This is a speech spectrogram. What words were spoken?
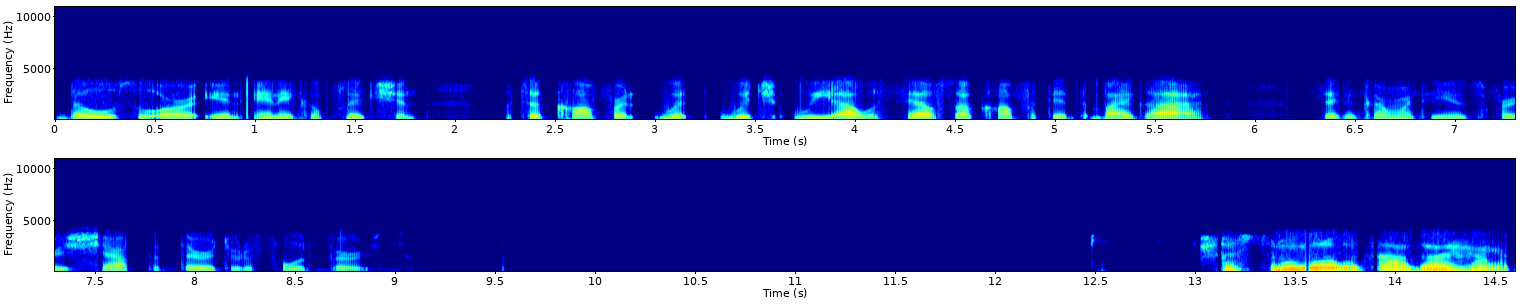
those who are in any affliction, with the comfort with which we ourselves are comforted by God. Second Corinthians first chapter, third to the fourth verse. Trust in the Lord with all thy heart.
